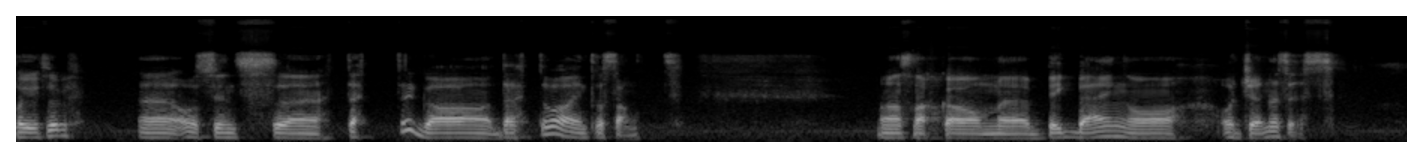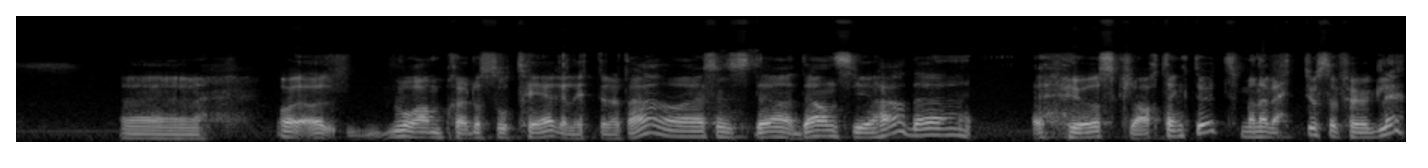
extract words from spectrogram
på YouTube, eh, og syns eh, dette, ga, dette var interessant. Når han snakka om eh, Big Bang og, og Genesis. Eh, og, og, hvor han prøvde å sortere litt i dette. her, og jeg synes det, det han sier her, det høres klartenkt ut. Men jeg vet jo selvfølgelig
